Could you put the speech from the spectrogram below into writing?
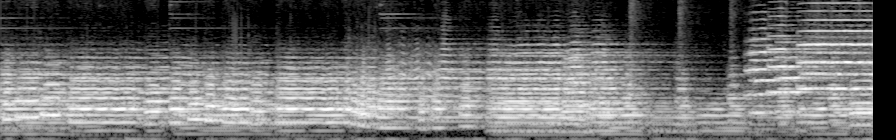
Thank you.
